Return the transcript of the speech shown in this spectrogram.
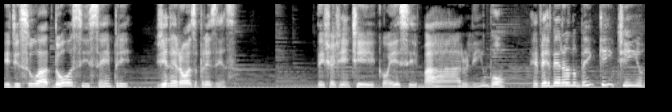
e de sua doce e sempre generosa presença. Deixa a gente com esse barulhinho bom, reverberando bem quentinho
